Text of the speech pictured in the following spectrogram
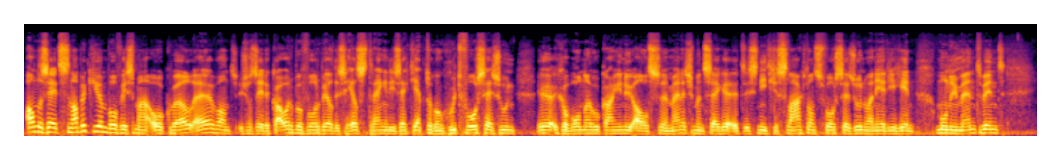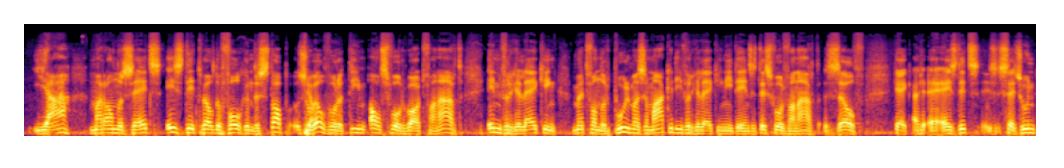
Anderzijds snap ik Jumbo-Visma ook wel, hè, want José de Kouwer bijvoorbeeld is heel streng en die zegt je hebt toch een goed voorseizoen gewonnen. Hoe kan je nu als management zeggen het is niet geslaagd ons voorseizoen wanneer je geen monument wint? Ja, maar anderzijds is dit wel de volgende stap, zowel voor het team als voor Wout van Aert, in vergelijking met Van der Poel. Maar ze maken die vergelijking niet eens. Het is voor Van Aert zelf. Kijk, hij is dit seizoen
